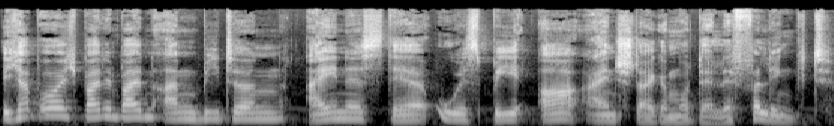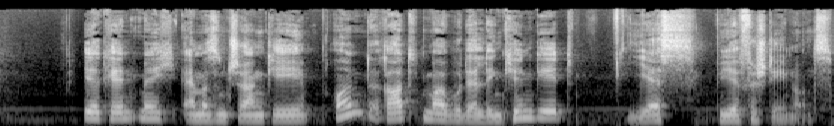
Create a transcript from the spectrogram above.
Ich habe euch bei den beiden Anbietern eines der USB-A-Einsteigermodelle verlinkt. Ihr kennt mich, Amazon Junkie, und ratet mal, wo der Link hingeht. Yes, wir verstehen uns.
